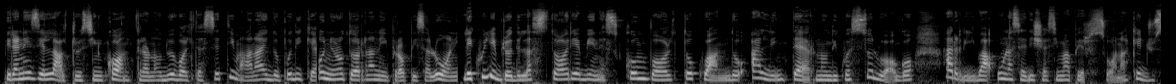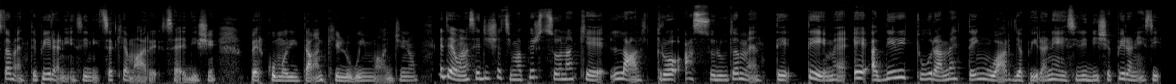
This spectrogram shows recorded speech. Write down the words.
Piranesi e l'altro si incontrano due volte a settimana e dopodiché ognuno torna nei propri saloni. L'equilibrio della storia viene sconvolto quando all'interno di questo luogo arriva una sedicesima persona che giustamente Piranesi inizia a chiamare 16 per comodità anche lui immagino ed è una sedicesima persona che l'altro assolutamente teme e addirittura mette in guardia Piranesi, gli dice Piranesi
